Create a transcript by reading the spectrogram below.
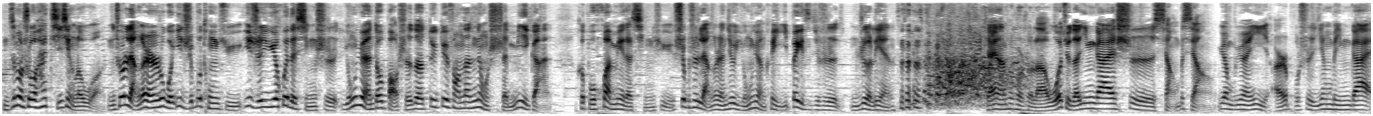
你这么说还提醒了我，你说两个人如果一直不同居，一直约会的形式，永远都保持着对对方的那种神秘感和不幻灭的情绪，是不是两个人就永远可以一辈子就是热恋？假意男破破说了，我觉得应该是想不想、愿不愿意，而不是应不应该。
